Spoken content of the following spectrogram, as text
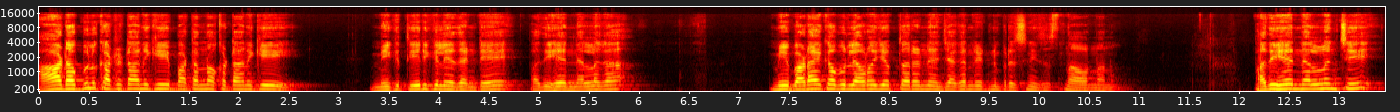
ఆ డబ్బులు కట్టడానికి బటన్ నొక్కటానికి మీకు తీరిక లేదంటే పదిహేను నెలలుగా మీ బడాయి కబుర్లు ఎవరో చెప్తారని నేను జగన్ రెడ్డిని ప్రశ్నిస్తున్నా ఉన్నాను. పదిహేను నెలల నుంచి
